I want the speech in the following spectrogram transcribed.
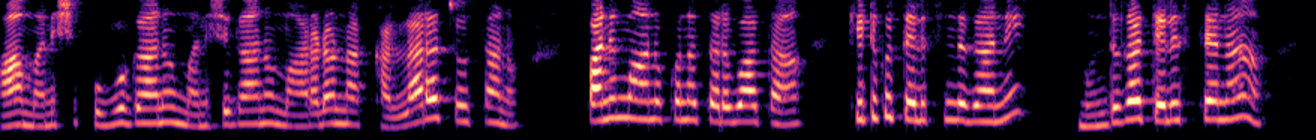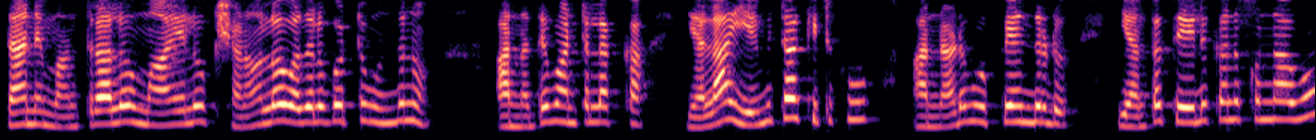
ఆ మనిషి పువ్వుగాను మనిషిగాను మారడం నా కళ్ళారా చూశాను. పని మానుకున్న తరువాత కిటుకు తెలిసింది గాని ముందుగా తెలిస్తేనా? దాని మంత్రాలు మాయలు క్షణంలో వదలగొట్టు ఉందును. అన్నది వంటలక్క ఎలా ఏమిటా కిటుకు? అన్నాడు ఉపేంద్రుడు. ఎంత తేలికనుకున్నావు?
